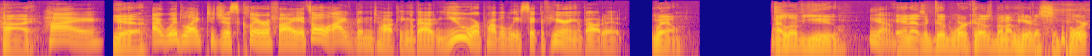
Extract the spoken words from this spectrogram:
hi. Hi. Yeah. I would like to just clarify it's all I've been talking about. You are probably sick of hearing about it. Well, I love you. Yeah. And as a good work husband, I'm here to support.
